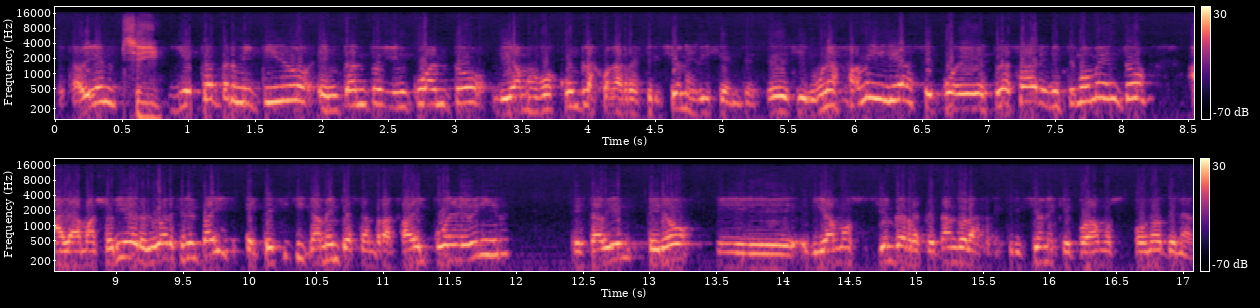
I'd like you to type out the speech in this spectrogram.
¿Está bien? Sí. Y está permitido en tanto y en cuanto, digamos, vos cumplas con las restricciones vigentes. Es decir, una familia se puede desplazar en este momento a la mayoría de los lugares en el país, específicamente a San Rafael puede venir, está bien, pero eh, digamos siempre respetando las restricciones que podamos o no tener.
